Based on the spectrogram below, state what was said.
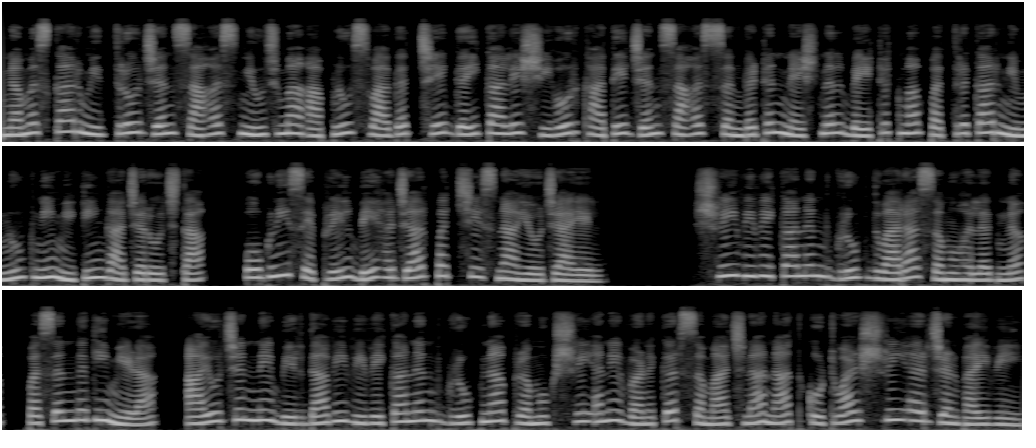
નમસ્કાર મિત્રો જનસાહસ ન્યૂઝમાં આપનું સ્વાગત છે. ગઈકાલે શિહોર ખાતે જનસાહસ સંગઠન નેશનલ બેઠકમાં પત્રકાર નિમણૂકની મીટિંગ આજરોજતા ઓગણીસ એપ્રિલ બે હજાર પચ્ચીસના યોજાયેલ. શ્રી વિવેકાનંદ ગ્રુપ દ્વારા સમૂહલગ્ન પસંદગી મેળા આયોજનને બિરદાવી વિવેકાનંદ ગ્રુપના પ્રમુખશ્રી અને વણકર સમાજના નાથ કોટવાળ શ્રી અર્જણભાઈ વી.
